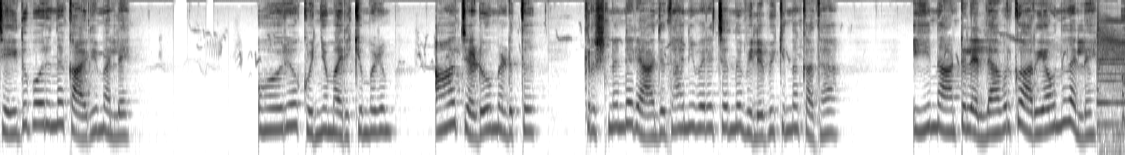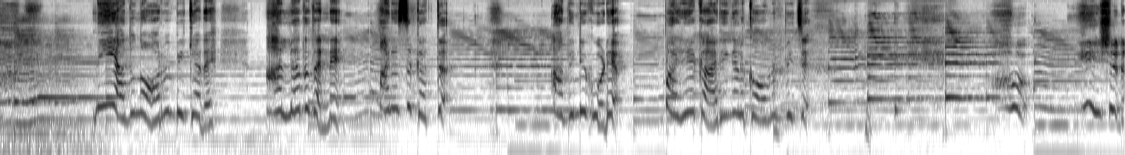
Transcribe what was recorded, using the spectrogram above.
ചെയ്തു പോരുന്ന കാര്യമല്ലേ? ഓരോ കുഞ്ഞു മരിക്കുമ്പോഴും ആ ജഡവും എടുത്ത് കൃഷ്ണന്റെ രാജധാനി വരെ ചെന്ന് വിലപിക്കുന്ന കഥ ഈ നാട്ടിൽ എല്ലാവർക്കും അറിയാവുന്നതല്ലേ? അതൊന്നും ഓർമ്മിപ്പിക്കാതെ അല്ലാതെ തന്നെ മനസ്സ് കത്ത്. അതിന്റെ കൂടെ പഴയ കാര്യങ്ങളൊക്കെ ഓർമ്മിപ്പിച്ച് ഈശ്വര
